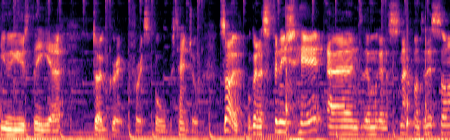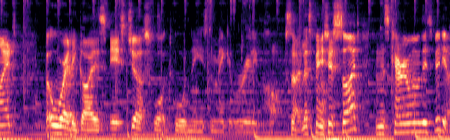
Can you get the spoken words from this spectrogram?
you use the uh, dope grip for its full potential. So we're going to finish here and then we're going to snap onto this side but already guys, it's just what the board needs to make it really pop. So let's finish this side and let's carry on with this video.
